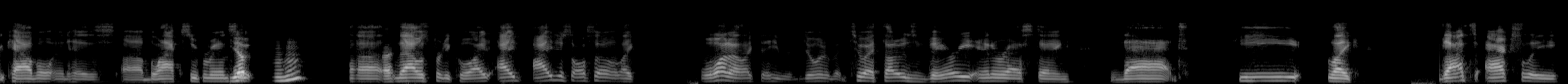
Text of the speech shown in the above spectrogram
Cavill in his uh, black Superman Yep. suit. Mm-hmm. Uh, that was pretty cool. I, I I just also like one, I like that he was doing it, but two, I thought it was very interesting that he like that's actually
